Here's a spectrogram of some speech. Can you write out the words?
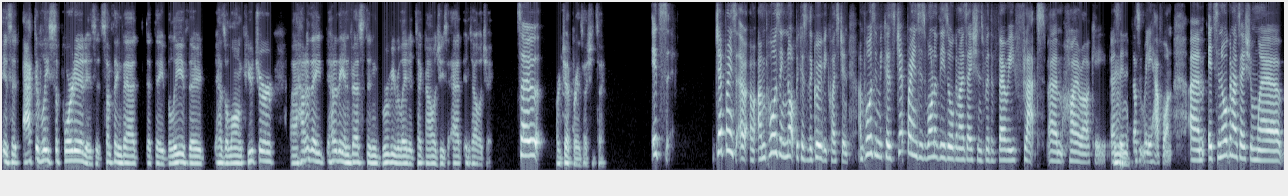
is it actively supported? Is it something that that they believe they has a long future? Uh, how do they how do they invest in Groovy related technologies at IntelliJ? So or JetBrains, I should say. It's JetBrains, uh, uh, I'm pausing not because of the groovy question. I'm pausing because JetBrains is one of these organizations with a very flat um, hierarchy, as mm. in it doesn't really have one. Um, it's an organization where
